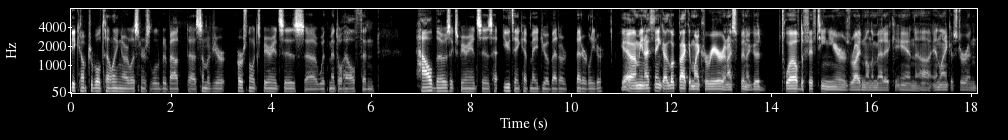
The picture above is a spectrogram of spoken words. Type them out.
be comfortable telling our listeners a little bit about uh, some of your personal experiences uh, with mental health and how those experiences you think have made you a better better leader? Yeah, I mean, I think I look back at my career and I spent a good 12 to 15 years riding on the medic and uh, in Lancaster and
